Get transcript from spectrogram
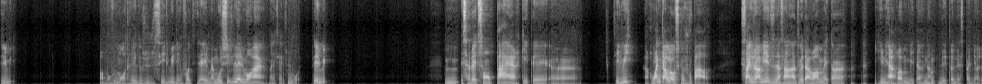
C'est lui. Bon, vous le montrer. C'est lui. Des fois, tu dis, hey, mais moi aussi, je voulais le voir. Mais ben, tu le vois. C'est lui. Ça doit être son père qui était. Euh, c'est lui, Juan Carlos, que je vous parle. 5 janvier 1938 à Rome est un. Il est né à Rome, mais est un homme d'État d'espagnol.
